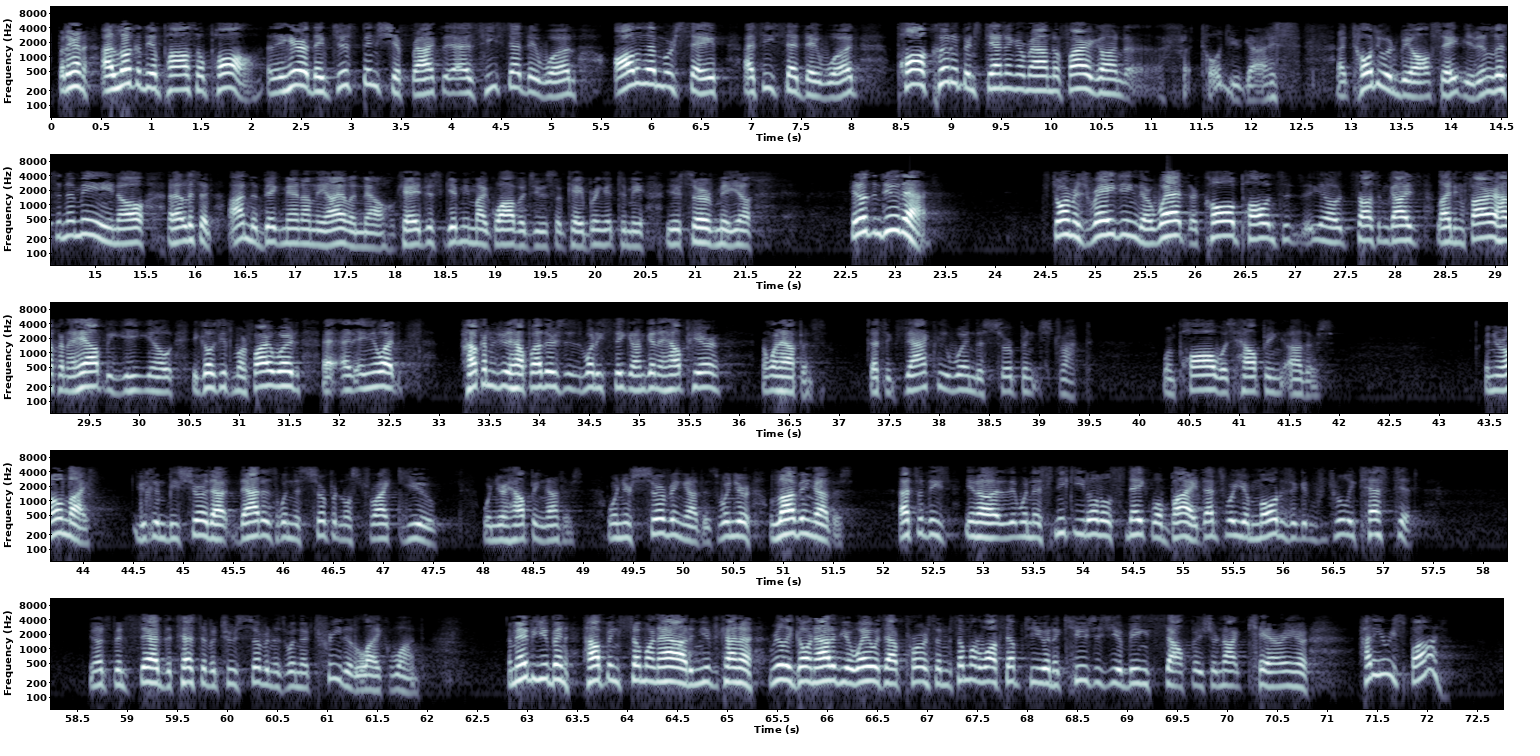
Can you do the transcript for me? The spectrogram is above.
But again, I look at the apostle Paul. And here they've just been shipwrecked as he said they would. All of them were safe as he said they would. Paul could have been standing around the fire going, I told you guys. I told you it would be all safe. You didn't listen to me, you know. Uh, listen, I'm the big man on the island now, okay? Just give me my guava juice, okay? Bring it to me. You serve me, you know. He doesn't do that. Storm is raging. They're wet. They're cold. Paul, you know, saw some guys lighting fire. How can I help? He, he you know, he goes get some more firewood. And, and, and you know what? How can I do to help others? Is what he's thinking. I'm going to help here. And what happens? That's exactly when the serpent struck, when Paul was helping others. In your own life, you can be sure that that is when the serpent will strike you, when you're helping others, when you're serving others, when you're loving others. That's what these, you know, when the sneaky little snake will bite, that's where your motives are truly tested. You know, it's been said the test of a true servant is when they're treated like one. And maybe you've been helping someone out and you've kind of really gone out of your way with that person. Someone walks up to you and accuses you of being selfish or not caring or how do you respond?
